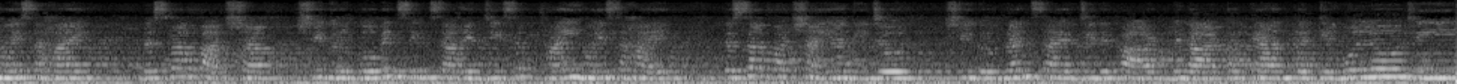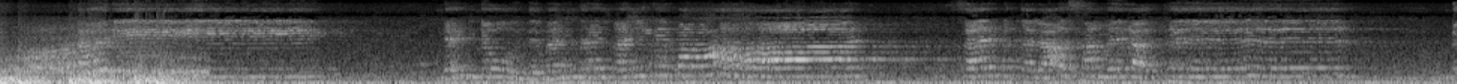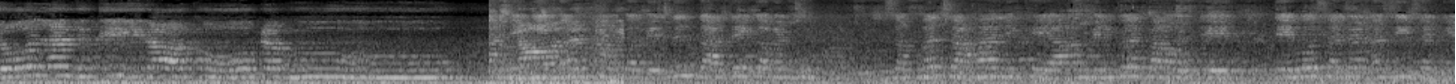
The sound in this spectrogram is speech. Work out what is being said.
ਹੋਏ ਸਹਾਈ, ਦਸਵਾਂ ਪਾਤਸ਼ਾਹ ਸ੍ਰੀ ਗੁਰੂ ਗੋਬਿੰਦ ਸਿੰਘ ਸਾਹਿਬ ਜੀ ਸਭ ਥਾਈ ਹੋਏ ਸਹਾਈ, ਦਸਾਂ ਪਾਤਸ਼ਾਹਾਂ ਦੀ ਜੋਤ ਸ੍ਰੀ ਗੁਰੂ ਗ੍ਰੰਥ ਸਾਹਿਬ ਜੀ ਦੇ ਪਾਠ, ਦਿਦਾਰ ਦਾ ਧਿਆਨ ਕਰਕੇ ਬੋਲੋ ਜੀ। ਵਾਹਿਗੁਰੂ Amen.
